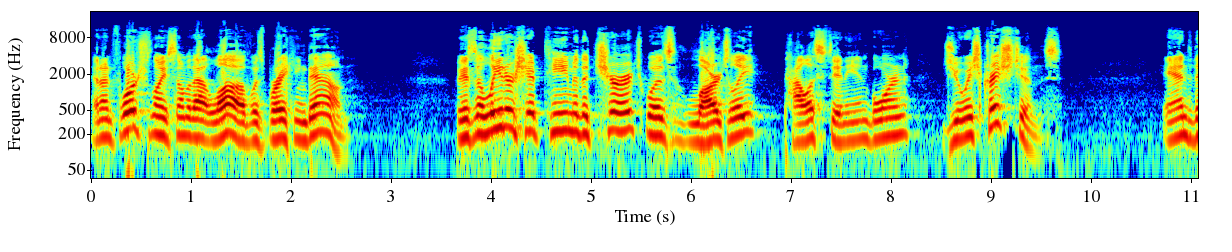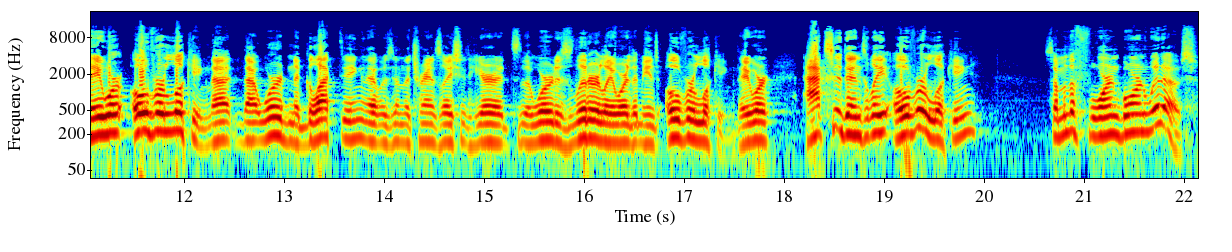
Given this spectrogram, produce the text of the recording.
And unfortunately, some of that love was breaking down. Because the leadership team of the church was largely Palestinian born Jewish Christians and they were overlooking. That, that word neglecting that was in the translation here, it's, the word is literally a word that means overlooking. They were accidentally overlooking some of the foreign born widows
